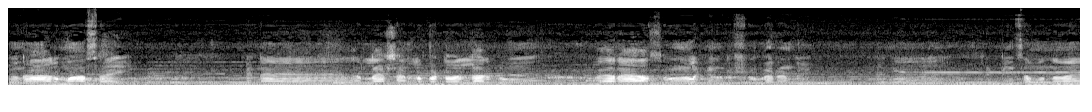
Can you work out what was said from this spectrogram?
അങ്ങനെ ആറ് മാസമായി പിന്നെ റിലേഷനിൽപ്പെട്ട എല്ലാവർക്കും വേറെ അസുഖങ്ങളൊക്കെ ഉണ്ട്. ഷുഗർ ഉണ്ട് പിന്നെ കിഡ്നി സംബന്ധമായ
